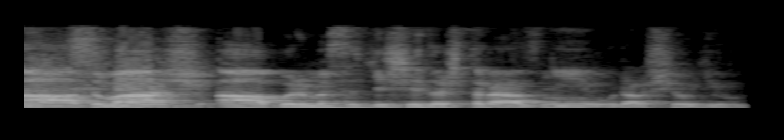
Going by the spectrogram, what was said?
A Tomáš a budeme se těšit za 14 dní u dalšího dílu.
